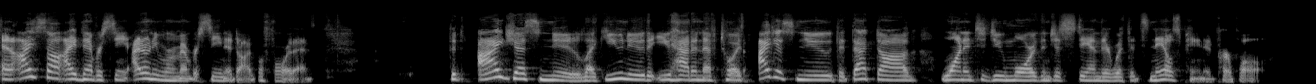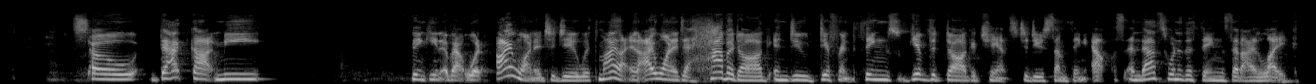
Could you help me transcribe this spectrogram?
And I saw, I'd never seen, I don't even remember seeing a dog before then that I just knew, like you knew that you had enough toys. I just knew that that dog wanted to do more than just stand there with its nails painted purple. So that got me thinking about what I wanted to do with my life. And I wanted to have a dog and do different things, give the dog a chance to do something else. And that's one of the things that I like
